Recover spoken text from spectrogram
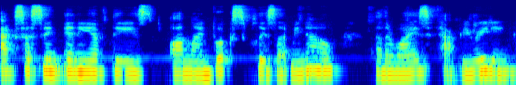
accessing any of these online books, please let me know. Otherwise, happy reading.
